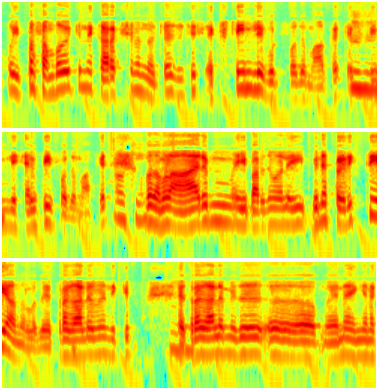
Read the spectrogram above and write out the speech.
അപ്പൊ ഇപ്പൊ സംഭവിക്കുന്ന കറക്ഷൻ എന്ന് വെച്ചാൽ which is extremely good for the market extremely healthy for the market അപ്പൊ നമ്മൾ ആരും ഈ പറഞ്ഞ പോലെ ഈ പിന്നെ പ്രെഡിക്ട് ചെയ്യാന്നുള്ളത് എത്ര കാലമേ നിൽക്കും എത്ര കാലം ഇത് പിന്നെ എന്നെ ഇങ്ങനെ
